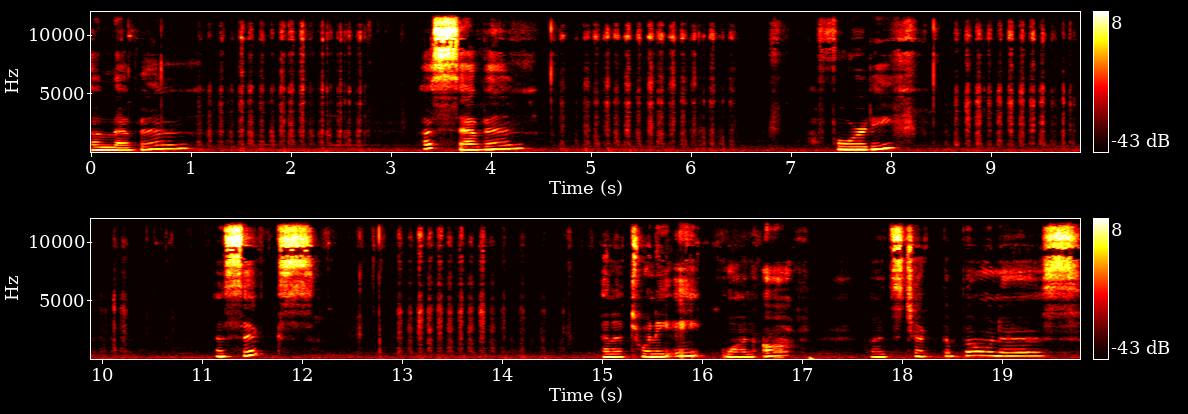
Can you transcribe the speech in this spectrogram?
11, a 7, a 40, a 6, and a 28, one off. Let's check the bonus.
